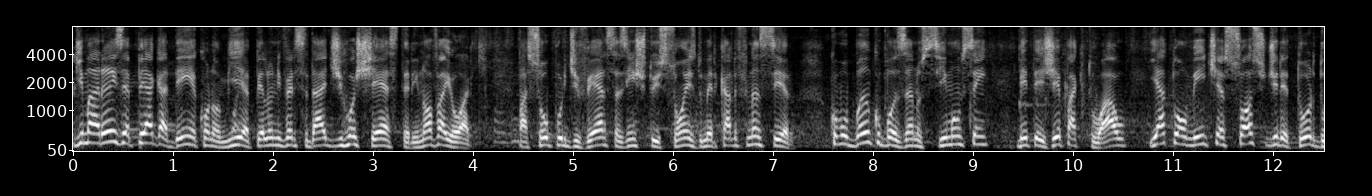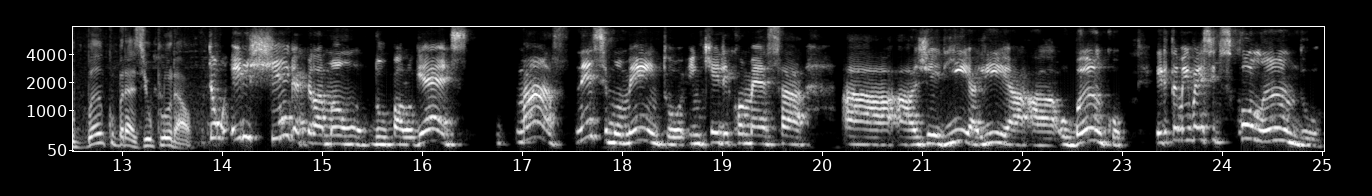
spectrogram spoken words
Guimarães é PhD em Economia pela Universidade de Rochester, em Nova York. Passou por diversas instituições do mercado financeiro, como o Banco Bozano Simonsen, BTG Pactual e atualmente é sócio-diretor do Banco Brasil Plural. Então, ele chega pela mão do Paulo Guedes, mas nesse momento em que ele começa a, a gerir ali a, a, o banco, ele também vai se descolando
